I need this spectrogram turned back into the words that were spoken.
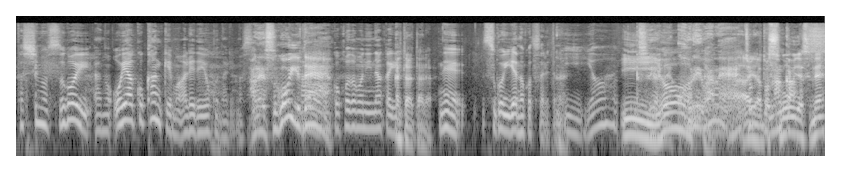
私もすごいあの親子関係もあれで良くなります。あれすごいよね。子供になんかねすごい嫌なことされてもいいよ。いいよ。これはねちょっとすごいですね。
